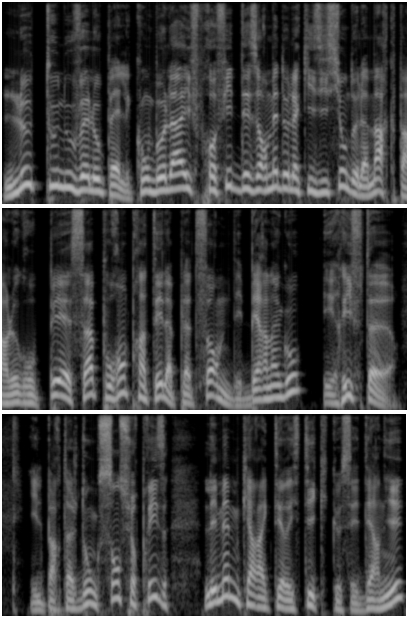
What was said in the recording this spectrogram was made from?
le tout nouvel Opel Combo Life profite désormais de l'acquisition de la marque par le groupe PSA pour emprunter la plateforme des berlingots et Rifter. Il partage donc sans surprise les mêmes caractéristiques que ces derniers.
